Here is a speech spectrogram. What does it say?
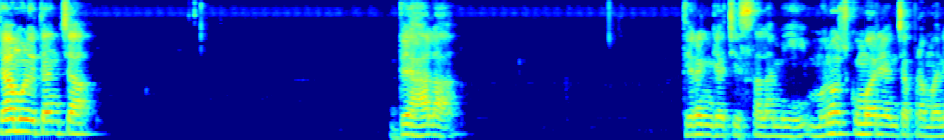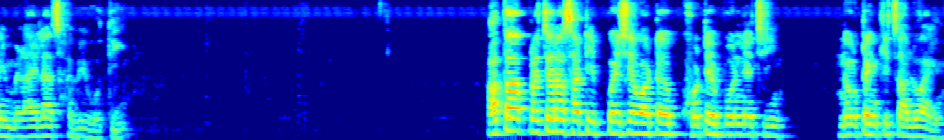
त्यामुळे त्यांच्या देहाला तिरंग्याची सलामी ही मनोज कुमार यांच्याप्रमाणे मिळायलाच हवी होती. आता प्रचारासाठी पैसे वाटप खोटे बोलण्याची नौटंकी चालू आहे.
